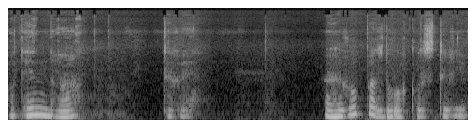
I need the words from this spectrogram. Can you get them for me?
Один, два, три. Група з двох кластерів.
